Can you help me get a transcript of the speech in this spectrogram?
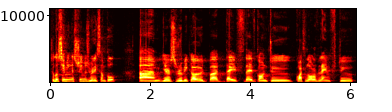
So consuming a stream is really simple. Um, here's Ruby code, but they've, they've gone to quite a lot of length to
